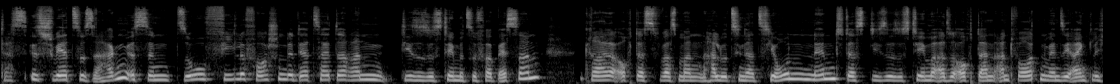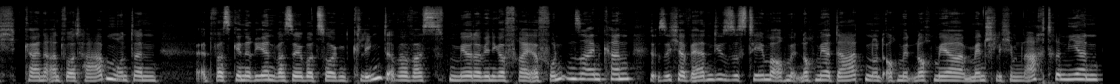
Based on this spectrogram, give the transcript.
Das ist schwer zu sagen. Es sind so viele Forschende derzeit daran, diese Systeme zu verbessern gerade auch das, was man Halluzinationen nennt, dass diese Systeme also auch dann antworten, wenn sie eigentlich keine Antwort haben und dann etwas generieren, was sehr überzeugend klingt, aber was mehr oder weniger frei erfunden sein kann. Sicher werden diese Systeme auch mit noch mehr Daten und auch mit noch mehr menschlichem Nachtrainieren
